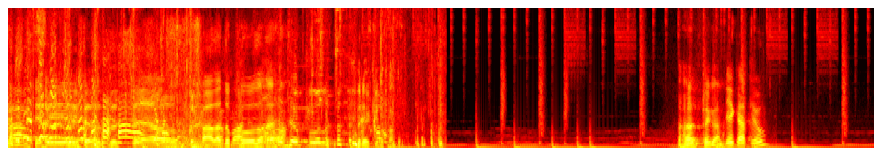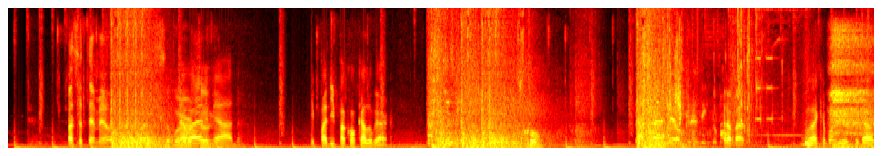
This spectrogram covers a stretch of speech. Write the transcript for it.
Meu Deus do céu. Fala do pulo, né? Deu pulo. Abri aqui no canto. Aham, pegar. Bica, viu? Passa até meu. Sou É meado. E pode ir pra qualquer lugar. É meu. Cravado. O moleque é bom de cuidado.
